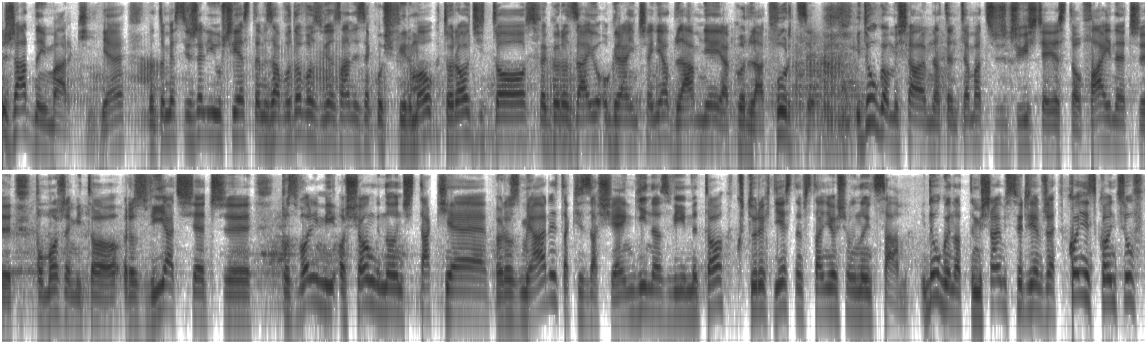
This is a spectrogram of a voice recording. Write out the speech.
żadnej marki, nie? Natomiast jeżeli już jestem zawodowo związany z jakąś firmą, to rodzi to swego rodzaju ograniczenia dla mnie jako dla twórcy. I długo myślałem na ten temat, czy rzeczywiście jest to fajne, czy pomoże mi to rozwijać się, czy pozwoli mi osiągnąć takie rozmiary, takie zasięgi, nazwijmy to, których nie jestem w stanie osiągnąć sam. I długo nad tym myślałem i stwierdziłem, że koniec końców,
